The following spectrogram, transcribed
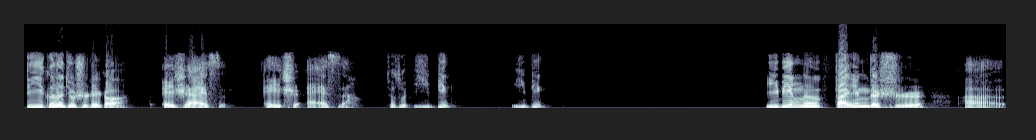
第一个呢就是这个 HS HS 啊。叫做一病，一病，一病呢，反映的是啊，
